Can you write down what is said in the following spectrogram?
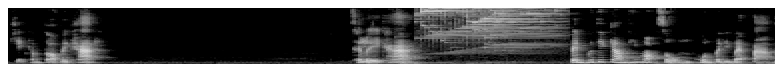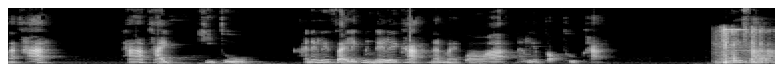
เขียนคำตอบเลยค่ะ เฉลยค่ะ เป็นพฤติกรรมที่เหมาะสมควรปฏิบัติตามนะคะ ถ้าใครขีดถูกให้นักเรียนใส่เลขหนึ่งได้เลยค่ะ นั่นหมายความว่านักเรียนตอบถูกค่ะข้อที่สาม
